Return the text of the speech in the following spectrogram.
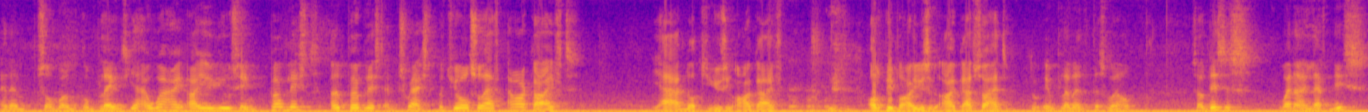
and then someone complained, yeah, why are you using published, unpublished, and trashed, but you also have archived? yeah, I'm not using archive. Other people are using archive, so I had to, to, implement it as well. So this is when I left Nice,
